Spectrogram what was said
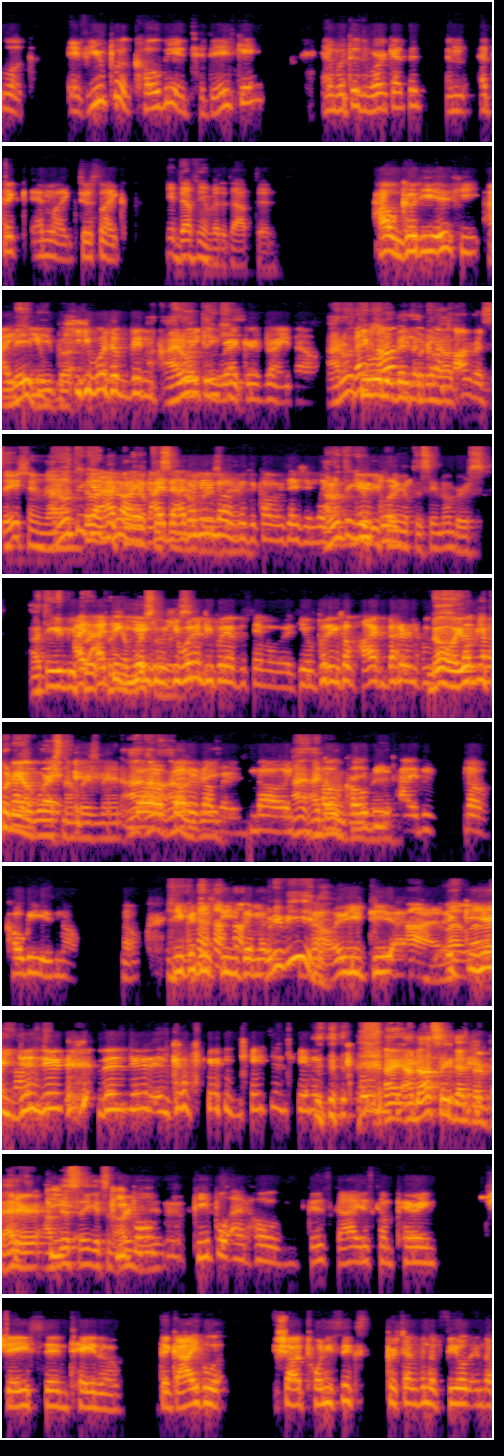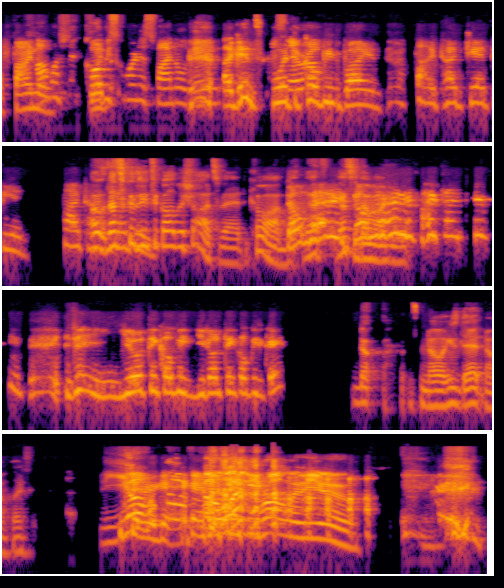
look, if you put Kobe in today's game, and with his work ethic and ethic and like just like he definitely have been adapted. How good he is, he I, Maybe, he, but he would have been I don't breaking think he- records right now. I don't Man, think would have been putting up. conversation, man. I don't think Like, he'd I be don't putting like up I, the same I don't even numbers, know if it's a conversation. Like I don't think he would be putting like, up the same numbers. I think he'd be. Put, I, I think up he, worse he, he wouldn't be putting up the same numbers. He was putting up high, better numbers. No, he would be putting up worse numbers, man. I, no, I don't, I don't better agree. numbers. No, I- I don't agree, Kobe. man. I no, Kobe is no, no. You could just see them. What do you mean? No, you, you, uh, Alright, like, let- let- you're, let's this dude, this dude is comparing Jayson Tatum to Kobe. I, I'm not saying that they're better. I'm just saying it's an people, argument. people at home, this guy is comparing Jayson Tatum, the guy who shot 26% from the field in the final. How much did Kobe with- score in his final game? against with Kobe Bryant, five-time champion, five-time. Oh, that's because he took all the shots, man. Come on. Don't that- matter. That's a Don't dumb matter. argument. Five-time champion. You don't think Kobe? You don't think Kobe's great? No, no, he's dead. No, play. Yo, what the Okay. fuck? Oh, what is wrong with you?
